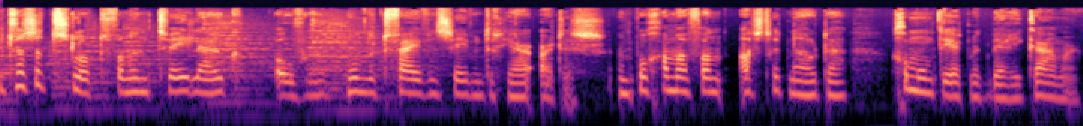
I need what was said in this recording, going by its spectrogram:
Dit was het slot van een tweeluik over 175 jaar Artes. Een programma van Astrid Nauta, gemonteerd met Berry Kamer.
